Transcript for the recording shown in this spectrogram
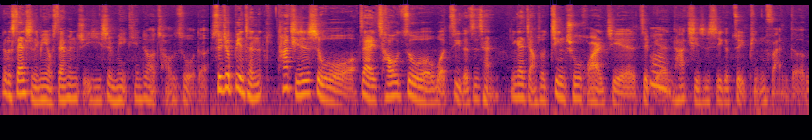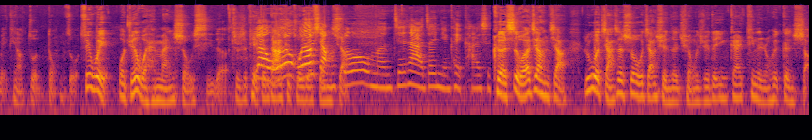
那个三十里面有三分之一是每天都要操作的，所以就变成它其实是我在操作我自己的资产。应该讲说，进出华尔街这边，嗯、它其实是一个最频繁的每天要做的动作，所以我也我觉得我还蛮熟悉的，就是可以跟大家去做一些分享。我有，想说，我们接下来这一年可以开始。可是我要这样讲，如果假设说我讲选择权，我觉得应该听的人会更少。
